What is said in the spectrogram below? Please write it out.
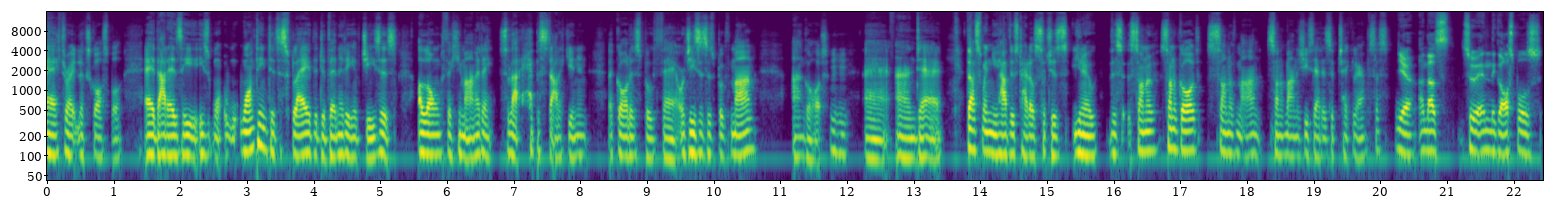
uh, throughout Luke's gospel. Uh, that is, he, he's w- wanting to display the divinity of Jesus along with the humanity. So that hypostatic union that God is both, or Jesus is both man and God. Mm-hmm. Uh, and uh, that's when you have those titles such as you know the son of son of God, son of man, son of man, as you said, is a particular emphasis. Yeah, and that's so in the Gospels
